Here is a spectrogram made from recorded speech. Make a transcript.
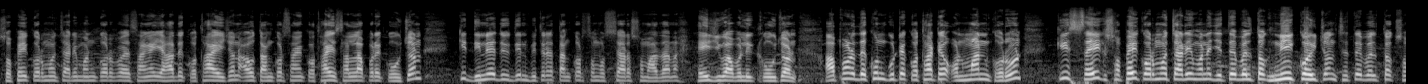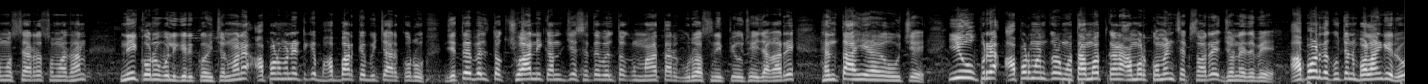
सफे कर्मचारी मान सागे यहाँ कथन आगे कथ सारापर कौन कि दिने दुई दिन भितर समस्या समाधान हो जा कौन आप देख गोटे कथे अनुमान कर सफे कर्मचारी मैंने जिते बेल तक नहीं कहीन से बेल तक समस्या समाधान नी करूँ बोल मैंने आपण मैंने भावार के विचार करूँ, जिते बेल तक छुआ नहीं कांदे से बेल तक माँ तार गुरस नहीं पिओे ये जगह हेन्ता ही होचे आपण मतामत, कारण आम कमेंट सेक्शन জনাই দেবে আপনার দেখুছেন বলাঙ্গীরু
